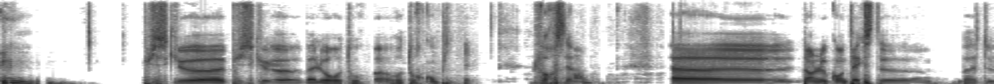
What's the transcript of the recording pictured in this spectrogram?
puisque euh, puisque euh, bah, le retour euh, retour compliqué, forcément. Euh, dans le contexte euh, bah, de,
